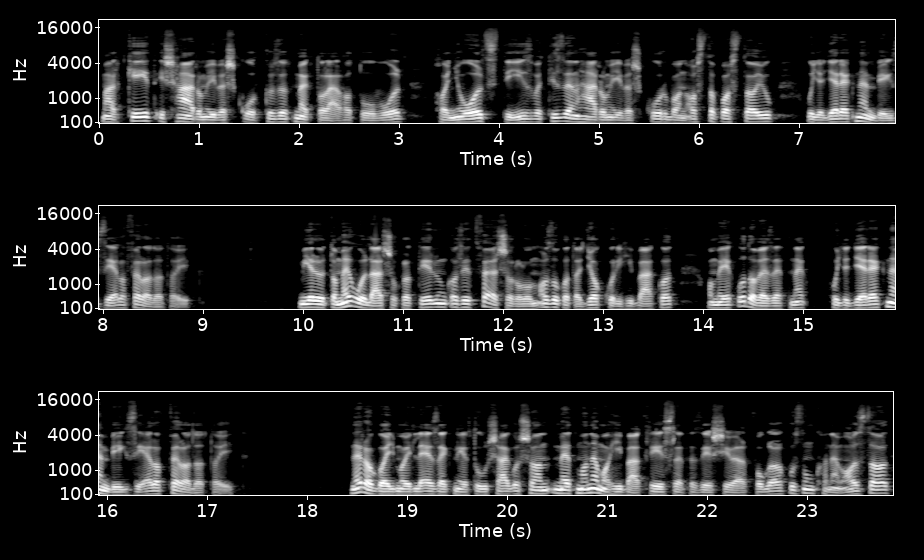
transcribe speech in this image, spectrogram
már két és három éves kor között megtalálható volt, ha 8, 10 vagy 13 éves korban azt tapasztaljuk, hogy a gyerek nem végzi el a feladatait. Mielőtt a megoldásokra térünk, azért felsorolom azokat a gyakori hibákat, amelyek oda vezetnek, hogy a gyerek nem végzi el a feladatait. Ne ragadj majd le ezeknél túlságosan, mert ma nem a hibák részletezésével foglalkozunk, hanem azzal,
